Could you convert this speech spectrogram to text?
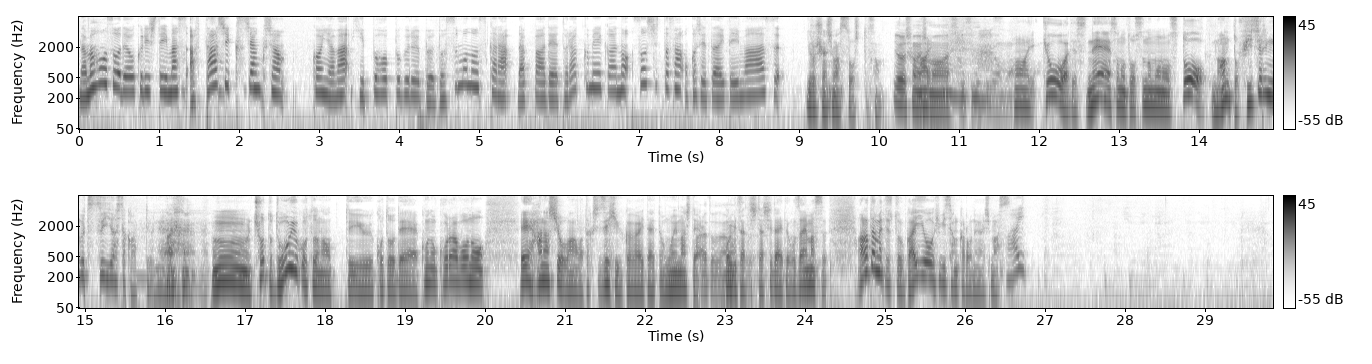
生放送でお送りしていますアフターシックスジャンクション今夜はヒップホップグループドスモノスからラッパーでトラックメーカーのソーシットさんお越しいただいています。よろしくお願いしますソシットさん。よろしくお願いします。引き続きどうも。はい、今日はですねそのドスのモノスとなんとフィーチャリング筒井康隆っていうね。うん。ちょっとどういうことなのっていうことでこのコラボの、えー話をまあ私ぜひ伺いたいと思いましてありがとうございます。お呼び立てした次第でございます。改めてちょっと概要を日比さんからお願いします。はい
